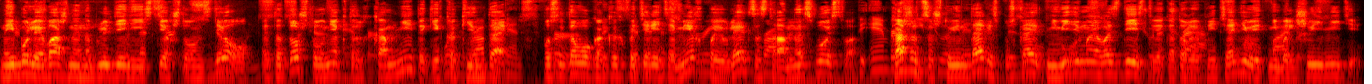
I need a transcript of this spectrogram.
Наиболее важное наблюдение из тех, что он сделал, это то, что у некоторых камней, таких как янтарь, после того, как их потереть о мех, появляется странное свойство. Кажется, что янтарь испускает невидимое воздействие, которое притягивает небольшие нити.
